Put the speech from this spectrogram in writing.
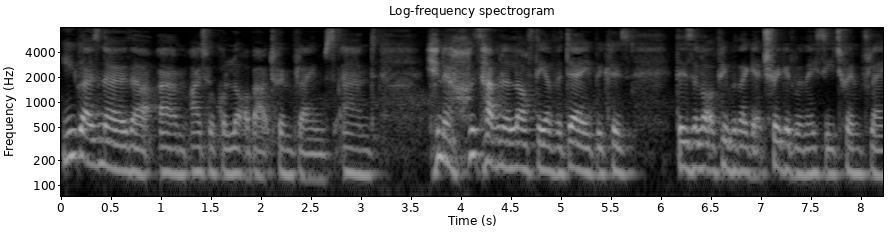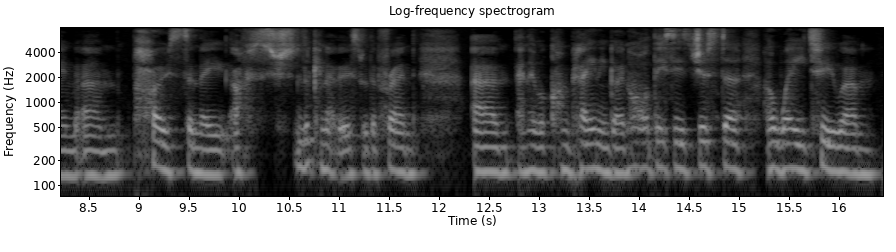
you guys know that um, I talk a lot about twin flames, and you know, I was having a laugh the other day because there's a lot of people that get triggered when they see twin flame um, posts, and they I was looking at this with a friend, um, and they were complaining, going, "Oh, this is just a, a way to." Um,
